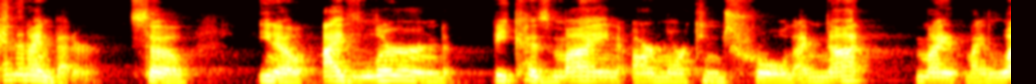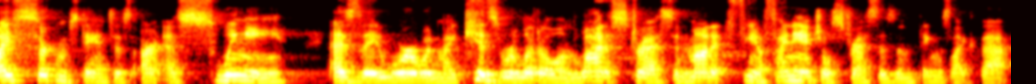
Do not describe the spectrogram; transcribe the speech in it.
and then I'm better. So, you know, I've learned because mine are more controlled. I'm not my my life circumstances aren't as swingy as they were when my kids were little and a lot of stress and mon- you know financial stresses and things like that.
